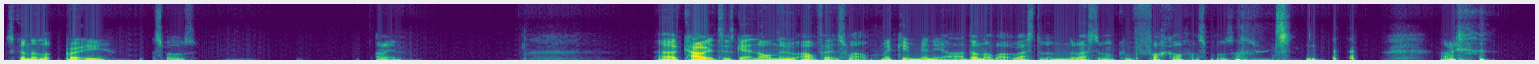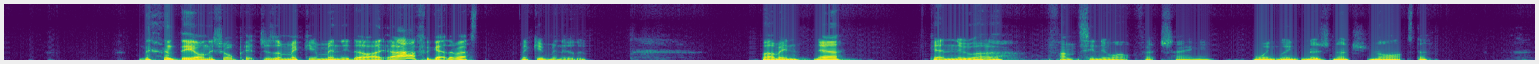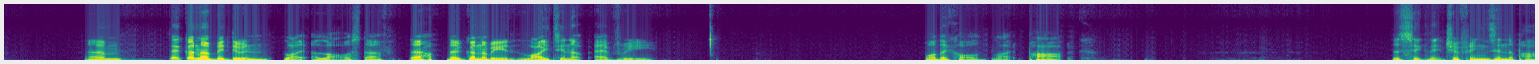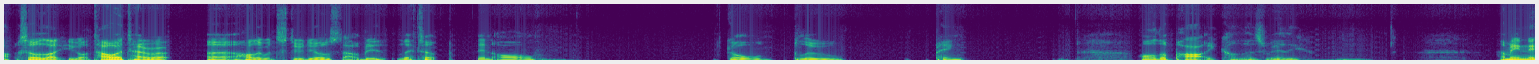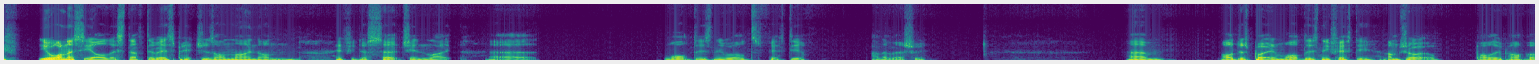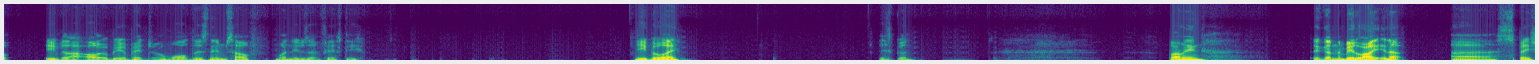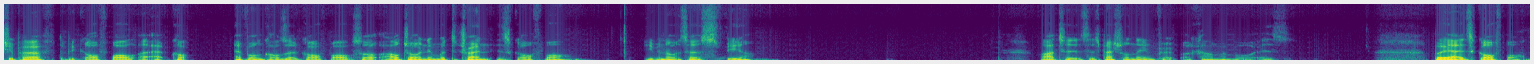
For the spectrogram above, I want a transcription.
It's gonna look pretty, I suppose. I mean, uh, characters getting all new outfits. Well, Mickey and Minnie. I don't know about the rest of them. The rest of them can fuck off, I suppose. I mean, they only show pictures of Mickey and Minnie. They're like, ah, forget the rest. Mickey and Minnie do. But I mean, yeah, getting new, uh, fancy new outfits. Hey, wink, wink, nudge, nudge, and all that stuff. Um, they're gonna be doing like a lot of stuff. They're they're gonna be lighting up every what they call like park the signature things in the park. So like you got Tower Terror, uh, Hollywood Studios that'll be lit up in all gold, blue, pink, all the party colors really. I mean, if you want to see all this stuff, there is pictures online on if you just search in like uh, Walt Disney World's 50th anniversary. Um, or just put in Walt Disney 50. I'm sure it'll probably pop up. Either that or it'll be a picture of Walt Disney himself when he was at 50. Either way, it's good. But I mean, they're going to be lighting up uh, Spaceship Earth, the big golf ball at Epcot. Everyone calls it a golf ball, so I'll join in with the trend. It's golf ball, even though it says sphere. Well, actually, it's a special name for it, but I can't remember what it is. But yeah, it's a golf ball.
